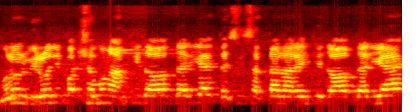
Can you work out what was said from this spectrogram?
म्हणून विरोधी पक्ष म्हणून आमची जबाबदारी आहे तशी सत्ताधाऱ्यांची जबाबदारी आहे.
